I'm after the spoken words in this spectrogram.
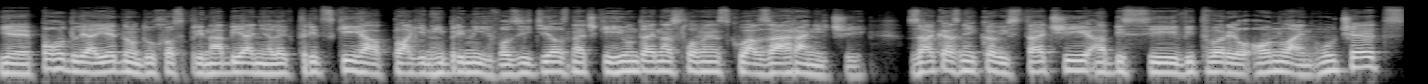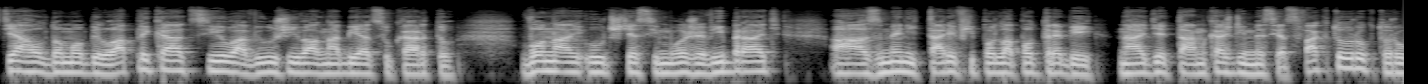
je pohodlia jednoduchosť pri nabíjaní elektrických a plug-in hybridných vozidiel značky Hyundai na Slovensku a v zahraničí. Zákazníkovi stačí, aby si vytvoril online účet, stiahol do mobilu aplikáciu a využíval nabíjacú kartu. V online účte si môže vybrať a zmeniť tarify podľa potreby. Nájde tam každý mesiac faktúru, ktorú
